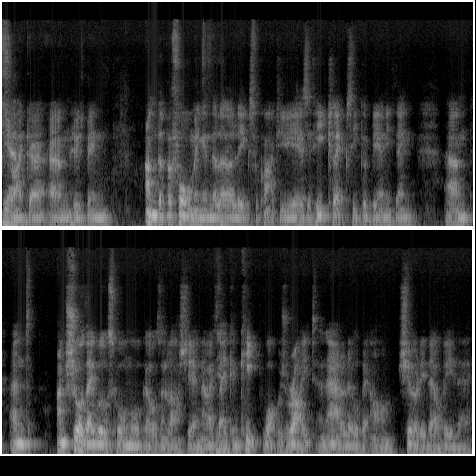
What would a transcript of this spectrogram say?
Yeah. striker um, who's been underperforming in the lower leagues for quite a few years. If he clicks, he could be anything. Um, and I'm sure they will score more goals than last year. Now, if they can keep what was right and add a little bit on, surely they'll be there.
